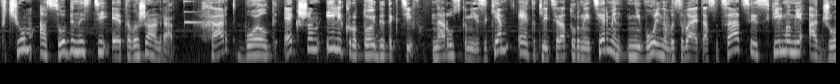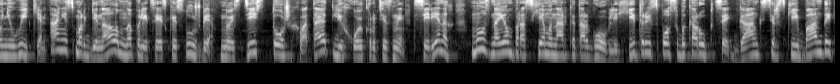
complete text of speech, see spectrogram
В чем особенности этого жанра? Hard-boiled action или крутой детектив. На русском языке этот литературный термин невольно вызывает ассоциации с фильмами о Джонни Уике, а не с маргиналом на полицейской службе. Но здесь тоже хватает лихой крутизны. В «Сиренах» мы узнаем про схемы наркоторговли, хитрые способы коррупции, гангстерские банды,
